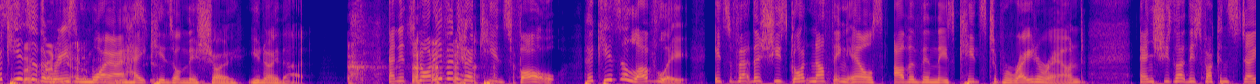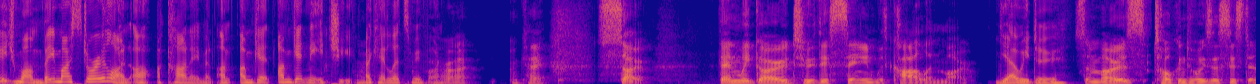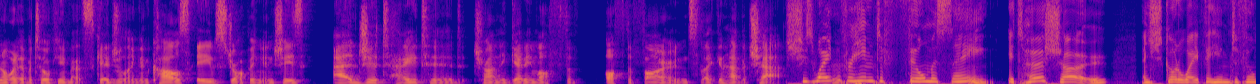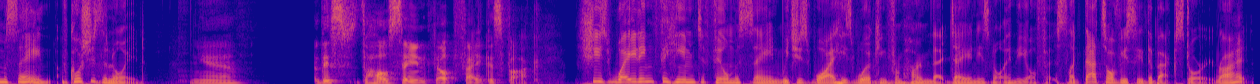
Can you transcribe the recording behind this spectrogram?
kids So are the running out reason of why I ideas, hate kids on this show. You know that. And it's not even her kids' fault. Her kids are lovely. It's the fact that she's got nothing else other than these kids to parade around, and she's like this fucking stage mum. Be my storyline. Oh, I can't even. I'm I'm get I'm getting itchy. Okay, let's move on. All right. Okay. So then we go to this scene with Kyle and Mo. Yeah, we do. So Mo's talking to his assistant or whatever, talking about scheduling, and Kyle's eavesdropping, and she's agitated trying to get him off the off the phone so they can have a chat. She's waiting for him to film a scene. It's her show, and she's got to wait for him to film a scene. Of course, she's annoyed. Yeah. This the whole scene felt fake as fuck. She's waiting for him to film a scene, which is why he's working from home that day and he's not in the office. Like, that's obviously the backstory, right?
